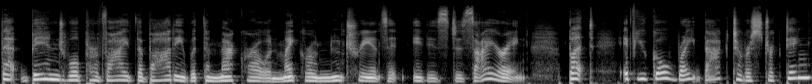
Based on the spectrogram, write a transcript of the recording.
That binge will provide the body with the macro and micronutrients it, it is desiring. But if you go right back to restricting,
